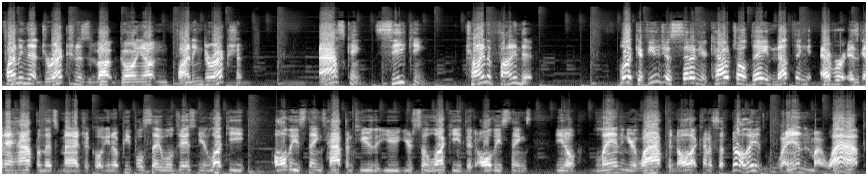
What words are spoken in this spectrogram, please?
finding that direction is about going out and finding direction, asking, seeking, trying to find it. Look, if you just sit on your couch all day, nothing ever is going to happen that's magical. You know, people say, well, Jason, you're lucky. All these things happen to you that you, you're so lucky that all these things, you know, land in your lap and all that kind of stuff. No, they didn't land in my lap.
